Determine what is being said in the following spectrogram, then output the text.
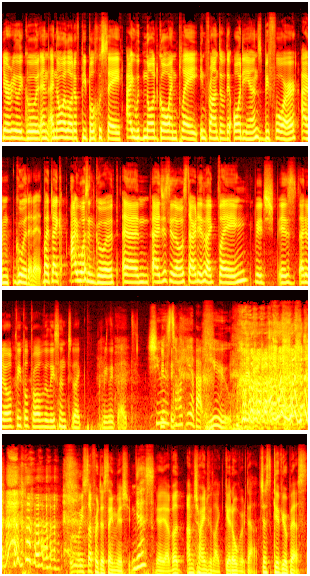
you're really good and I know a lot of people who say I would not go and play in front of the audience before I'm good at it but like I wasn't good and I just you know started like playing which is I don't know people probably listen to like really bad she was mixing. talking about you. We, we suffer the same issue. yes Yeah, yeah, but I'm trying to like get over that. Just give your best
